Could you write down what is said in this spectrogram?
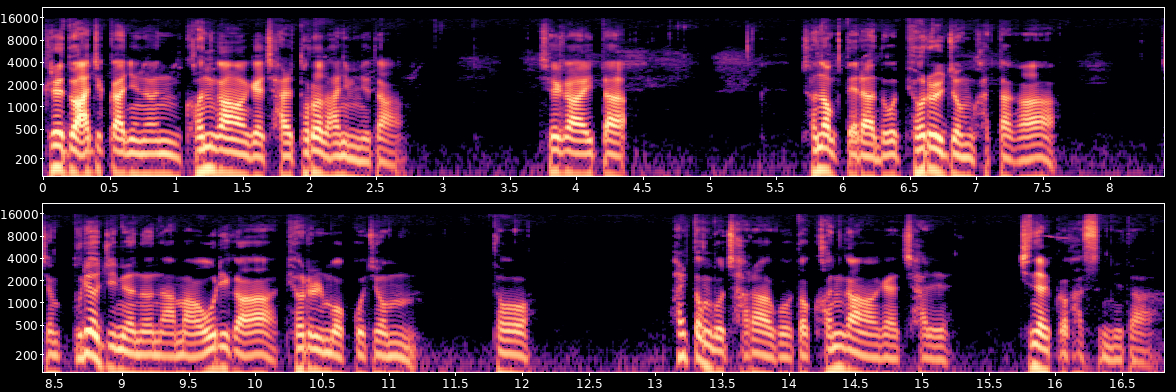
그래도 아직까지는 건강하게 잘 돌아다닙니다. 제가 이따 저녁 때라도 벼를 좀 갖다가 좀 뿌려주면은 아마 오리가 벼를 먹고 좀 더 활동도 잘하고 더 건강하게 잘 지낼 것 같습니다.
